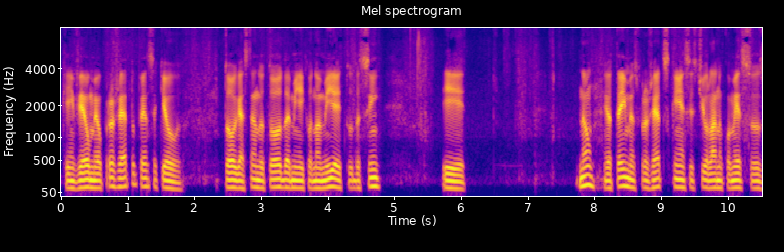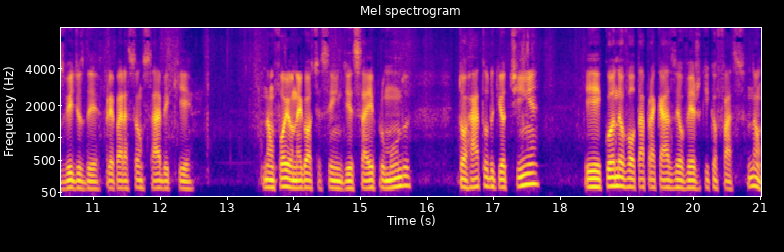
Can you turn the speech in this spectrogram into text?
Quem vê o meu projeto pensa que eu estou gastando toda a minha economia e tudo assim. E não, eu tenho meus projetos. Quem assistiu lá no começo os vídeos de preparação sabe que não foi um negócio assim de sair para o mundo, torrar tudo que eu tinha e quando eu voltar para casa eu vejo o que, que eu faço. Não,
